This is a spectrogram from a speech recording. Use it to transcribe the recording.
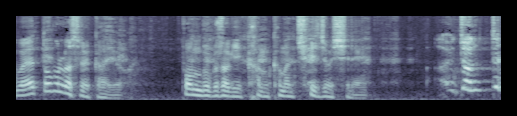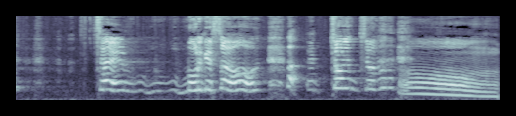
왜 또 불렀을까요? 본부 구석이 캄캄한 취조실에. 전... 잘 모르겠어요. 아, 저는 저... 오,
